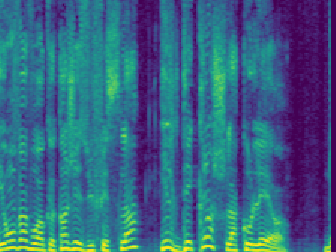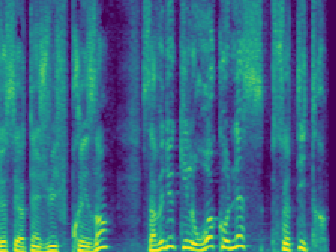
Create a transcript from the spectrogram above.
Et on va voir que quand Jésus fait cela, il déclenche la colère de certains juifs présents. Ça veut dire qu'ils reconnaissent ce titre.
